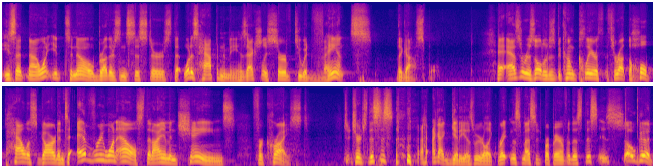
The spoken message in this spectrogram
He, said, Now I want you to know, brothers and sisters, that what has happened to me has actually served to advance the gospel. As a result, it has become clear throughout the whole palace guard and to everyone else that I am in chains for Christ. Church, this is, I got giddy as we were like writing this message, preparing for this. This is so good.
